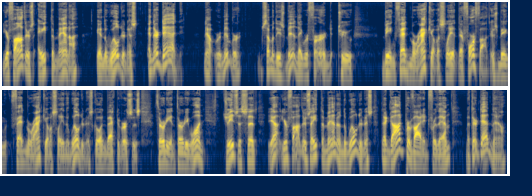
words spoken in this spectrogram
Your fathers ate the manna in the wilderness, and they're dead. Now, remember, some of these men, they referred to being fed miraculously, at their forefathers being fed miraculously in the wilderness, going back to verses 30 and 31. Jesus says, Yeah, your fathers ate the manna in the wilderness that God provided for them, but they're dead now.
